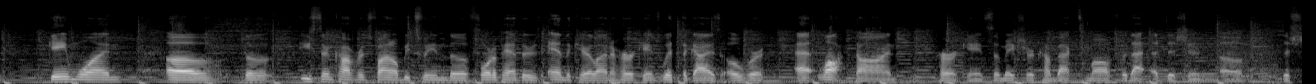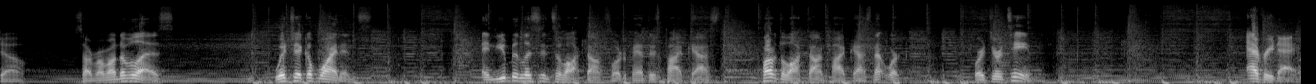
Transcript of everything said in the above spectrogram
game one of the Eastern Conference final between the Florida Panthers and the Carolina Hurricanes with the guys over at Locked On Hurricanes. So make sure to come back tomorrow for that edition of the show. Sorry, Armando Velez with Jacob Winans and you've been listening to Locked On Florida Panthers podcast, part of the Locked On Podcast Network, where it's your team every day.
